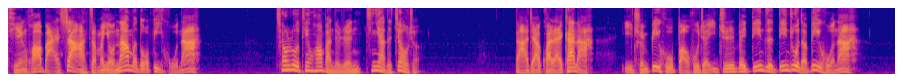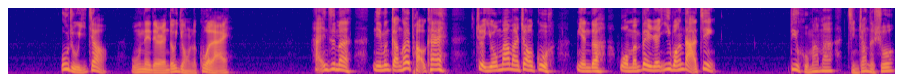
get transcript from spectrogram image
天花板上怎么有那么多壁虎呢？敲落天花板的人惊讶的叫着：“大家快来看呐！一群壁虎保护着一只被钉子钉住的壁虎呢！”屋主一叫，屋内的人都涌了过来。孩子们，你们赶快跑开，这由妈妈照顾，免得我们被人一网打尽。壁虎妈妈紧张地说。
